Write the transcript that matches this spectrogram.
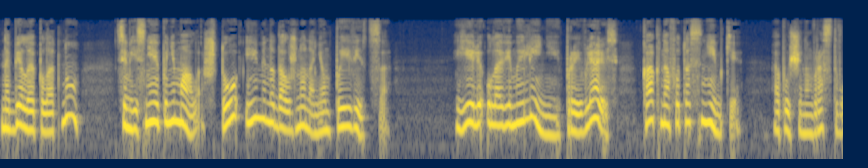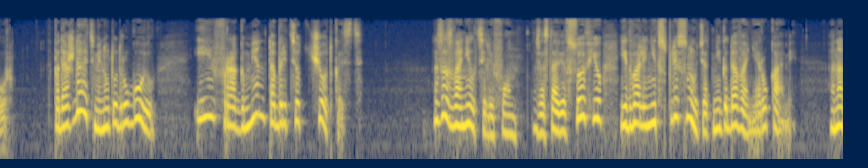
на белое полотно, тем яснее понимала, что именно должно на нем появиться. Еле уловимые линии проявлялись, как на фотоснимке, опущенном в раствор. Подождать минуту-другую, и фрагмент обретет четкость. Зазвонил телефон, заставив Софью едва ли не всплеснуть от негодования руками. Она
